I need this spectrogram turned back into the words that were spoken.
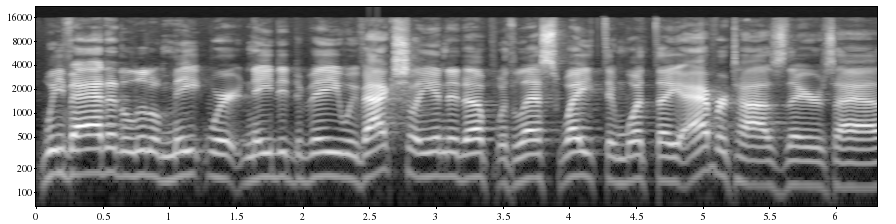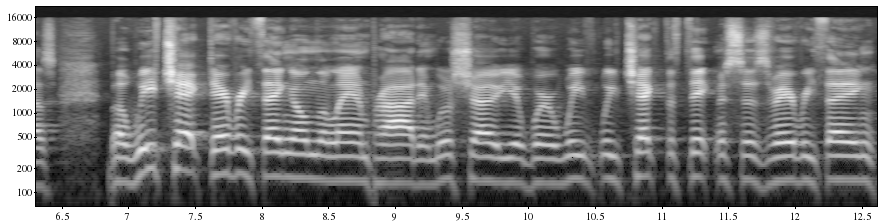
We've added a little meat where it needed to be. We've actually ended up with less weight than what they advertise theirs as, but we've checked everything on the Land Pride and we'll show you where we've, we've checked the thicknesses of everything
